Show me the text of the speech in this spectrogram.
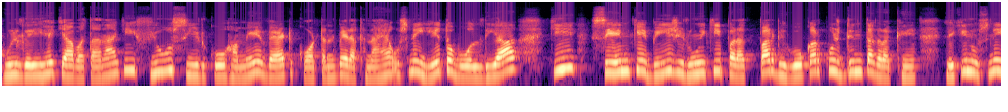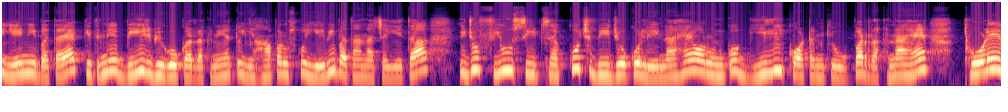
भूल गई है क्या बताना कि फ्यू सीड को हमें वेट कॉटन पे रखना है उसने ये तो बोल दिया कि सेम के बीज रुई की परत पर भिगो कुछ दिन तक रखें लेकिन उसने ये नहीं बताया कितने बीज भिगो कर रखने हैं तो यहाँ पर उसको ये भी बताना चाहिए था कि जो फ्यू सीड्स हैं कुछ बीजों को लेना है और उनको गीली कॉटन के ऊपर रखना है थोड़े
